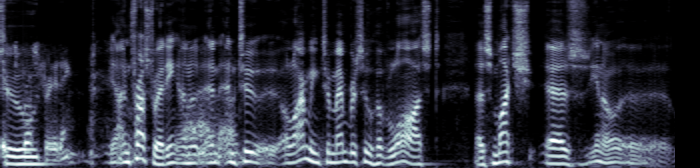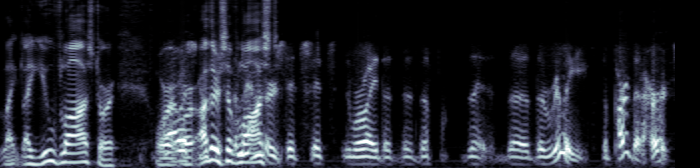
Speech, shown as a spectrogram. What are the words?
to Frustrating. yeah, and frustrating, and, and, and to alarming to members who have lost as much as you know, uh, like like you've lost or or, Well, or others have lost. members, It's it's Roy. The the, the the the the really the part that hurts,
